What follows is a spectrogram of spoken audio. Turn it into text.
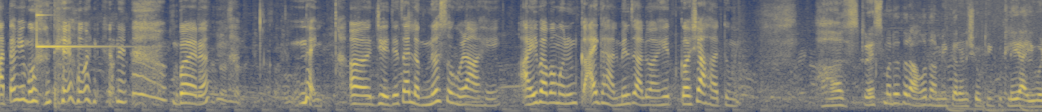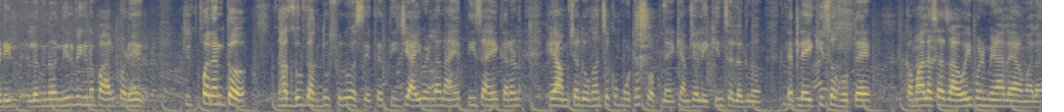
आता मी बोलते बरं. नाही जे जेचा लग्न सोहळा आहे. आई बाबा म्हणून काय घालमेल चालू आहेत? कशा आहात तुम्ही? हा स्ट्रेसमध्ये तर आहोत आम्ही कारण शेवटी कुठलेही आईवडील लग्न निर्विघ्न पार पडेल. तिथपर्यंत धाकधूक धाकधूक सुरू असते. तर ती जी आईवडिलांना आहे तीच आहे. कारण हे आमच्या दोघांचं खूप मोठं स्वप्न आहे की आमच्या लेकींचं लग्न. त्यातल्या एकीचं होतं आहे कमाल असा पण मिळाला आहे आम्हाला.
